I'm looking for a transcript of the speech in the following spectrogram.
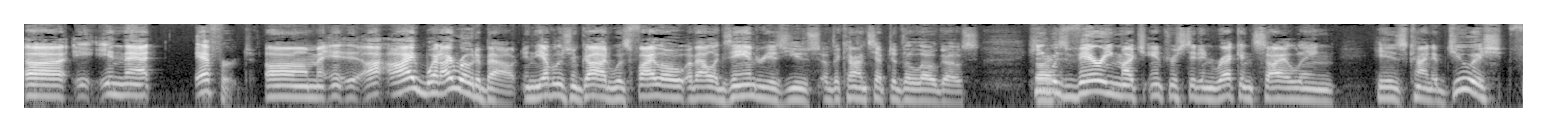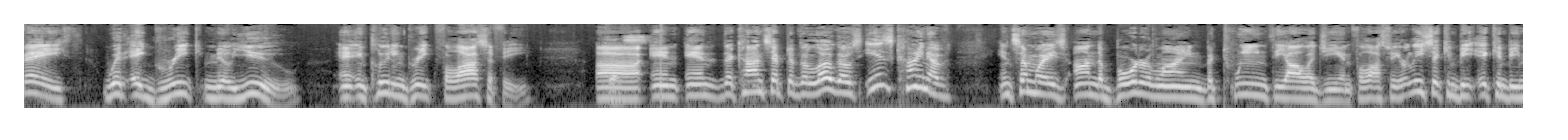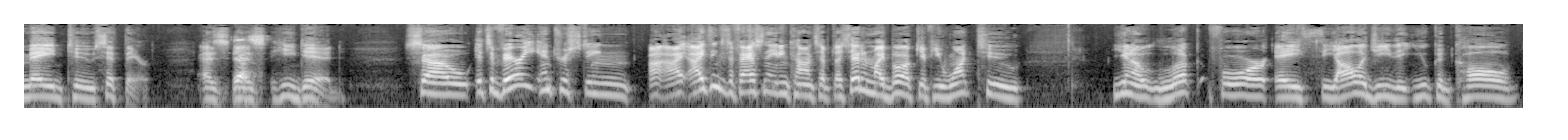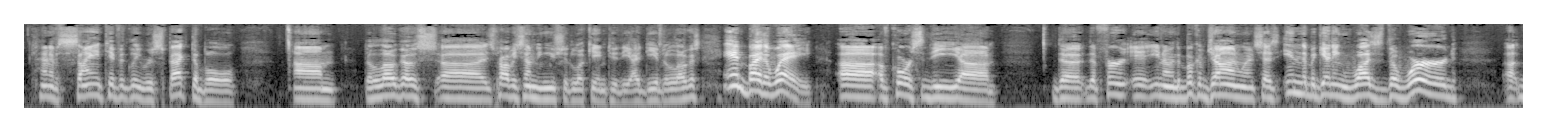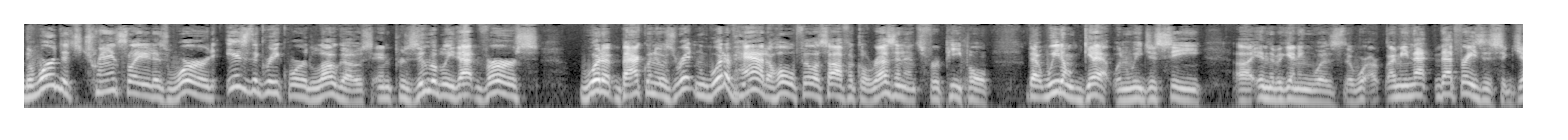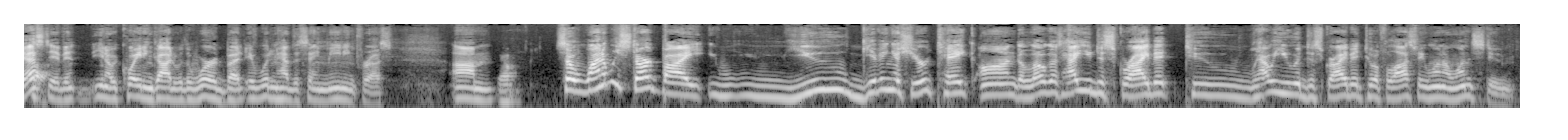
uh, in that effort. Um, I, I what I wrote about in the evolution of God was Philo of Alexandria's use of the concept of the logos. He Right. was very much interested in reconciling his kind of Jewish faith with a Greek milieu, including Greek philosophy. Uh, Yes. and and the concept of the logos is kind of in some ways on the borderline between theology and philosophy or at least it can be it can be made to sit there as Yes. as he did so it's a very interesting I, I I think it's a fascinating concept i said in my book if you want to you know look for a theology that you could call kind of scientifically respectable um, the logos uh, is probably something you should look into. The idea of the logos, and by the way, uh, of course, the uh, the the first, you know, in the book of John, when it says, "In the beginning was the Word," uh, the word that's translated as "word" is the Greek word logos, and presumably that verse would have, back when it was written, would have had a whole philosophical resonance for people that we don't get when we just see. Uh, in the beginning was the word. I mean that that phrase is suggestive, in, you know, equating God with the word, but it wouldn't have the same meaning for us. Um, Yeah. So why don't we start by you giving us your take on the logos, how you describe it to how you would describe it to a philosophy 101 student.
